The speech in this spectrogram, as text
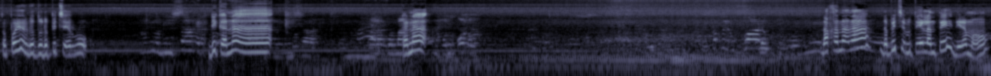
Ito pa yan, gato dapit sa ero. Di kena. Kena. Dah kena na. Dapat si mati lantai. Di na mo.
